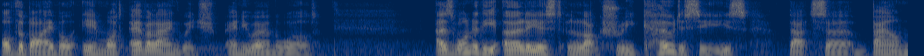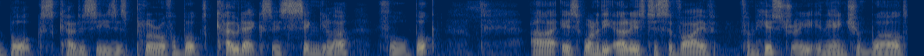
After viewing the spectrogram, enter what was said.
of the Bible in whatever language, anywhere in the world. As one of the earliest luxury codices, that's uh, bound books, codices is plural for books, codex is singular for book, uh, is one of the earliest to survive from history in the ancient world.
